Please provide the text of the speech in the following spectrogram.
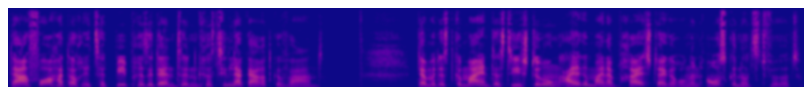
Davor hat auch EZB-Präsidentin Christine Lagarde gewarnt. Damit ist gemeint, dass die Stimmung allgemeiner Preissteigerungen ausgenutzt wird.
